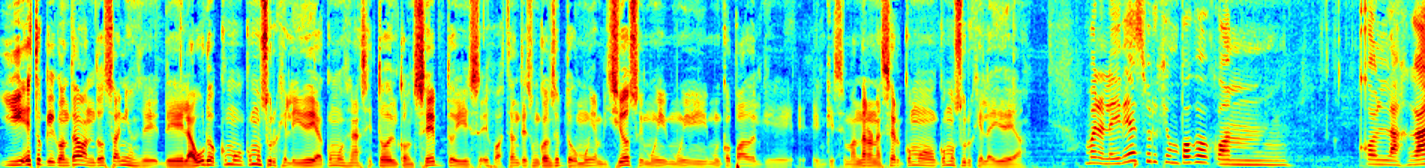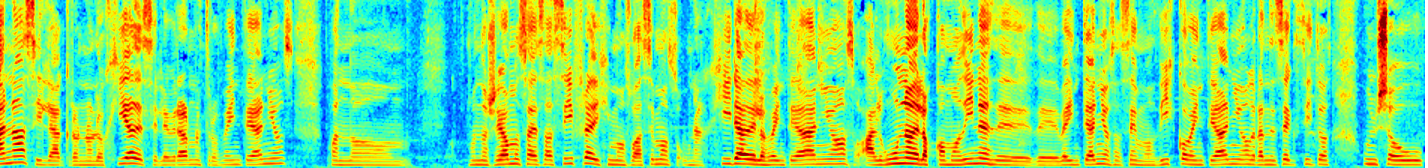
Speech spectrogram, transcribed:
Y esto que contaban, dos años de, laburo, ¿cómo, ¿cómo surge la idea? ¿Cómo nace todo el concepto? Y es, es bastante, es un concepto muy ambicioso y muy, muy, muy copado el que, el que se mandaron a hacer. ¿Cómo, ¿Cómo surge la idea? Bueno, la idea surge un poco con, con las ganas y la cronología de celebrar nuestros 20 años. Cuando, cuando llegamos a esa cifra dijimos o hacemos una gira de los 20 años, o alguno de los comodines de, de 20 años hacemos, disco 20 años, grandes éxitos, un show,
